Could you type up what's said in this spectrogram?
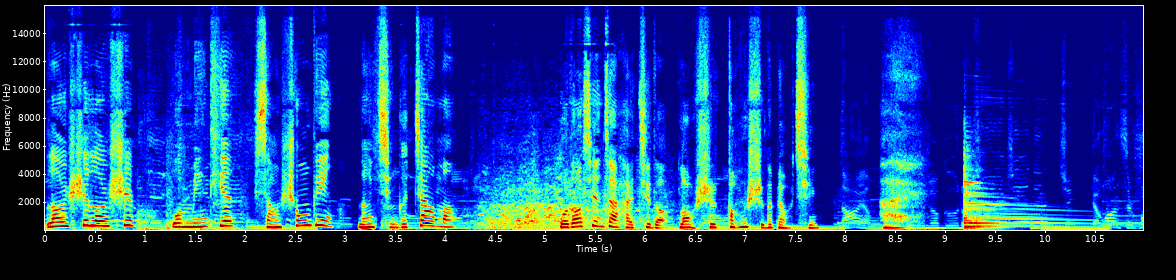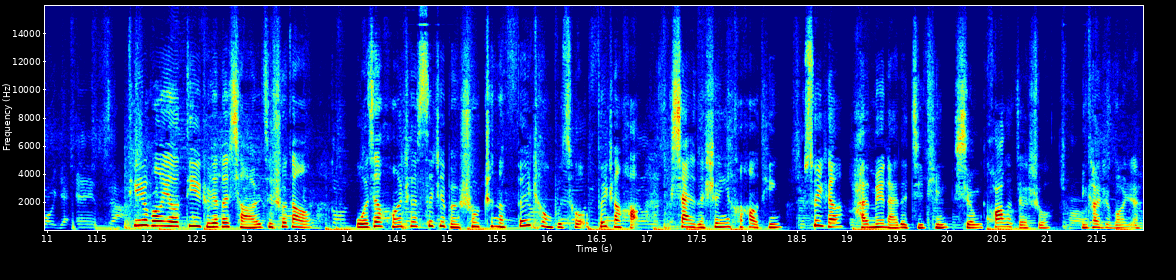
老师，老师，我明天想生病，能请个假吗？我到现在还记得老师当时的表情，唉。听众朋友，地主家的小儿子说道：“我在黄城寺这本书真的非常不错，非常好。夏雨的声音很好听，虽然还没来得及听，先夸了再说。你看这帮人，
